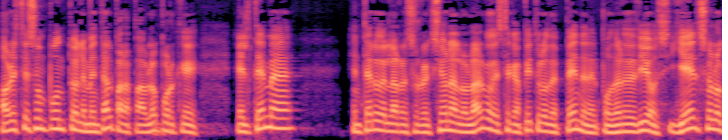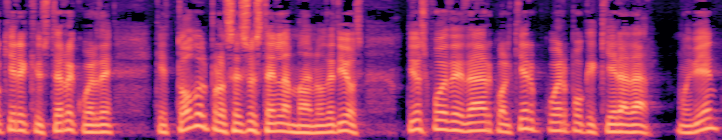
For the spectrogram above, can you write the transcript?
Ahora este es un punto elemental para Pablo porque el tema entero de la resurrección a lo largo de este capítulo depende del poder de Dios y Él solo quiere que usted recuerde que todo el proceso está en la mano de Dios. Dios puede dar cualquier cuerpo que quiera dar. Muy bien.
